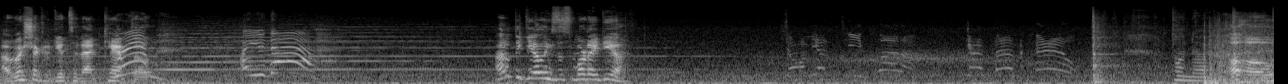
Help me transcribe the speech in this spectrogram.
I wish I could get to that camp, Grim! though. Are you there? I don't think yelling's a smart idea. Show 'em your teeth, Lara! Give them hell! Oh no. Uh-oh,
